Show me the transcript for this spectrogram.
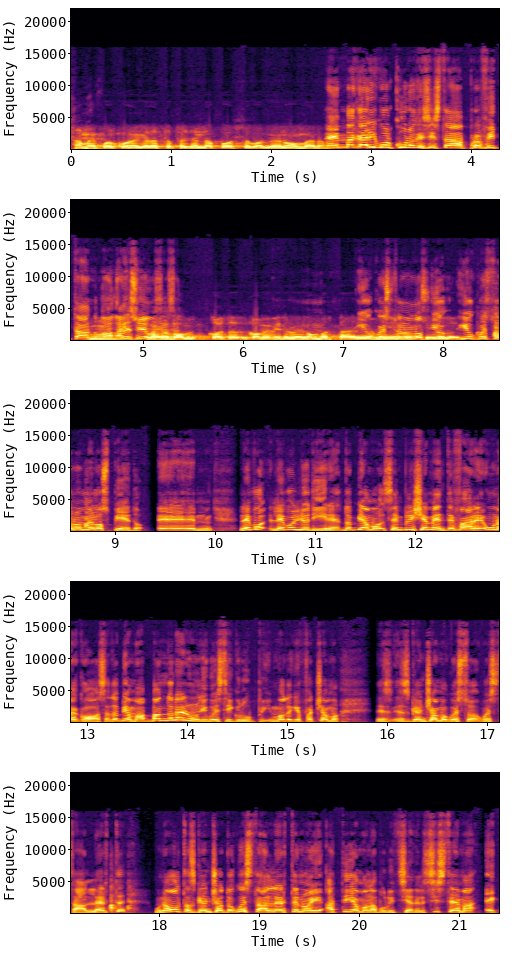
A me qualcuno che lo sta facendo apposta col mio numero. E magari qualcuno che si sta approfittando. Mm. Oh, adesso io Ma io com- cosa- come mi dovrei comportare? Io questo, non lo spiego lei. io questo non me lo spiedo. Ehm, le, vo- le voglio dire, dobbiamo semplicemente fare una cosa: dobbiamo abbandonare uno di questi gruppi in modo che facciamo, eh, sganciamo questo quest'alert. Una volta sganciato quest'alert, noi attiviamo la pulizia del sistema e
